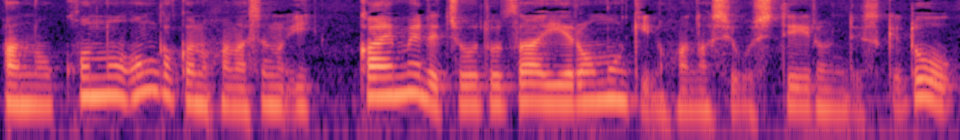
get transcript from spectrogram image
あのこの音楽の話の1回目でちょうどザ・イエローモンキーの話をしているんですけど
